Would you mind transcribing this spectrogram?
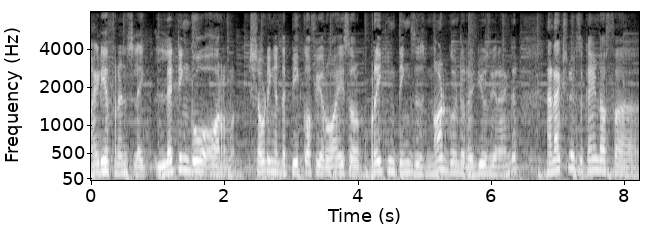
my dear friends like letting go or shouting at the peak of your voice or breaking things is not going to reduce your anger. And actually it's a kind of uh,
